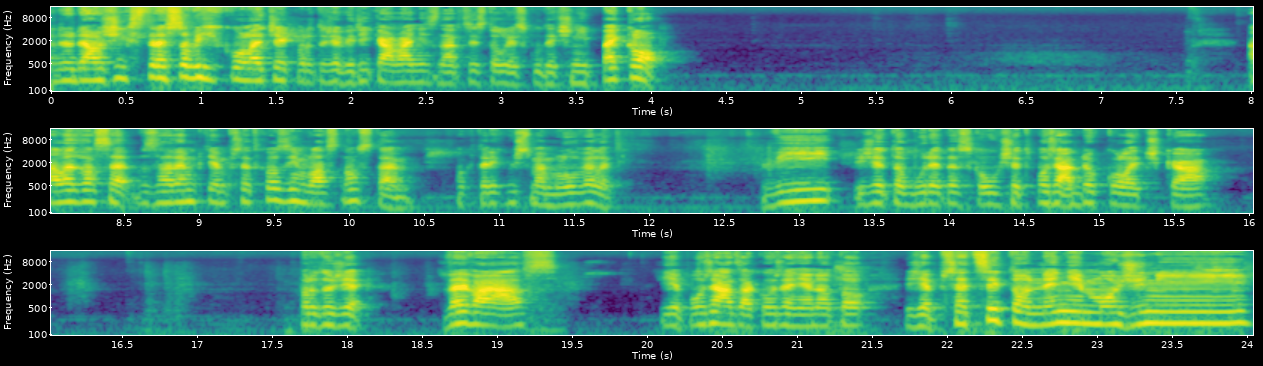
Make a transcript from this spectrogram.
do dalších stresových koleček, protože vyříkávání s narcistou je skutečný peklo. Ale zase vzhledem k těm předchozím vlastnostem, o kterých už jsme mluvili, ví, že to budete zkoušet pořád do kolečka, protože ve vás je pořád zakořeněno to, že přeci to není možný,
